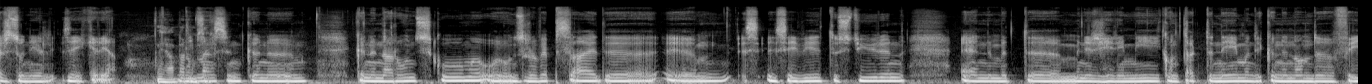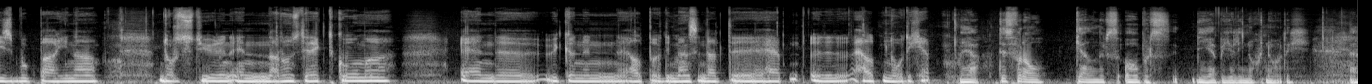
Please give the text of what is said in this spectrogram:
personeel, zeker, ja. Ja, die mensen kunnen, kunnen naar ons komen, onze website uh, um, cv te sturen en met uh, meneer Jeremie contact te nemen. Die kunnen aan de Facebookpagina doorsturen en naar ons direct komen. En uh, we kunnen helpen die mensen dat help nodig hebben. Ja, het is vooral kelners, obers, die hebben jullie nog nodig hè,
